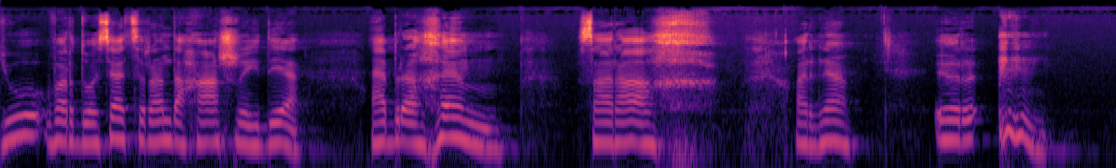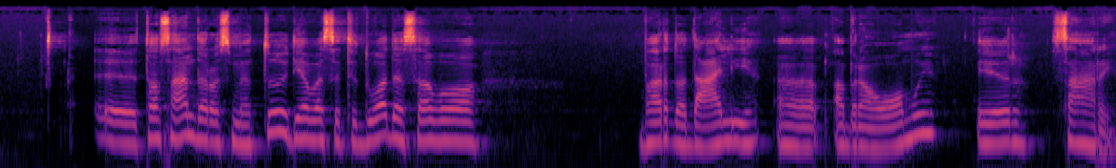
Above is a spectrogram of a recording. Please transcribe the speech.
Jų varduose atsiranda H raidė. Abraham, Sarah, ar ne? Ir tos sandaros metu Dievas atiduoda savo vardo dalį Abraomui ir Sarai.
